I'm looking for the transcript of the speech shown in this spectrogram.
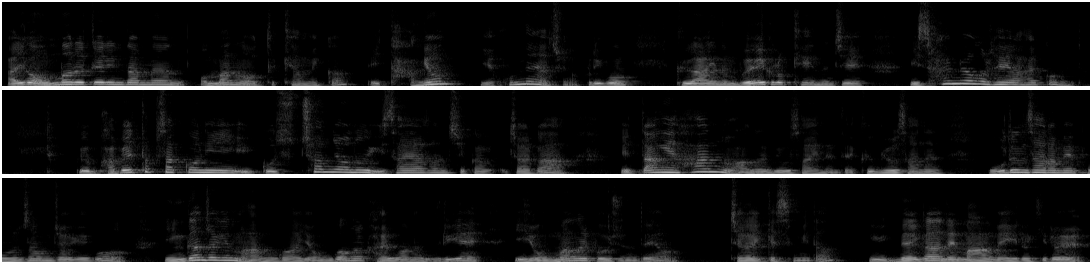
아이가 엄마를 때린다면 엄마는 어떻게 합니까? 이 당연 예, 혼내야죠. 그리고 그 아이는 왜 그렇게 했는지 이 설명을 해야 할 겁니다. 그 바벨탑 사건이 있고 수천 년 후 이사야 선지자가 이 땅의 한 왕을 묘사했는데 그 묘사는 모든 사람의 본성적이고 인간적인 마음과 영광을 갈구하는 우리의 이 욕망을 보여주는데요. 제가 읽겠습니다. 내가 내 마음에 이르기를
